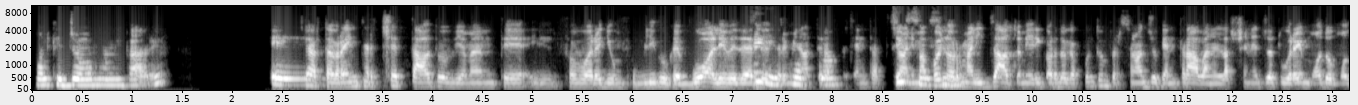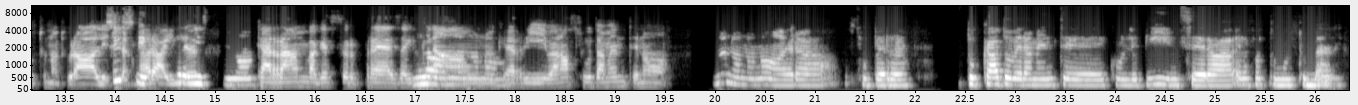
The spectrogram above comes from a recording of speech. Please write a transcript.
qualche giorno, mi pare. E... Certo, avrà intercettato ovviamente il favore di un pubblico che vuole vedere Sì, determinate certo. rappresentazioni, Sì, ma sì, poi normalizzato. Mi ricordo che appunto è un personaggio che entrava nella sceneggiatura in modo molto naturale, cioè non era il caramba che sorpresa, il no, clown no, no. che arriva, no, assolutamente no. No, no, no, no, era super toccato veramente con le pinze, era, era fatto molto bene.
